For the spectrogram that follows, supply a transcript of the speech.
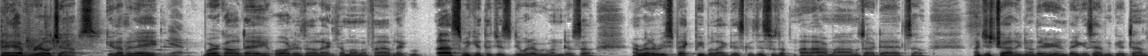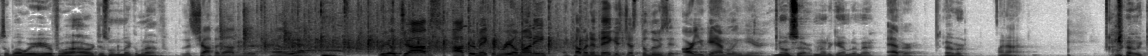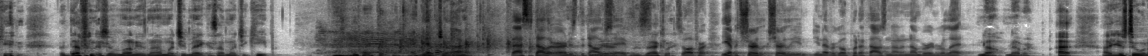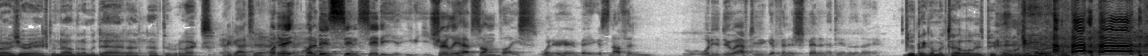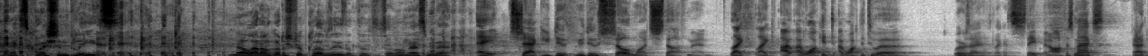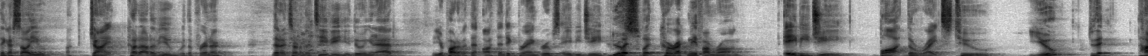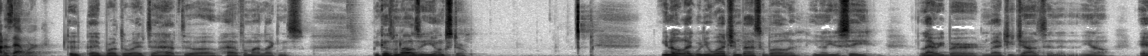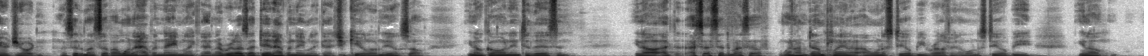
they have real jobs. Get up at eight. Yeah. Work all day, orders, all that, and come home at five. Like us, we get to just do whatever we want to do. So, I really respect people like this because this was a, uh, our moms, our dads. So, I just try to, you know, they're here in Vegas having a good time. So while we're here for an hour, just want to make them laugh. Let's chop it up, dude. Hell yeah. real jobs, out there making real money, and coming to Vegas just to lose it. Are you gambling here? No, sir, I'm not a gambler, man. Ever? Ever. Why not? I'm trying to keep. The definition of money is not how much you make; it's how much you keep. I'm not. Fastest dollar earned is the dollar Yeah, saved. exactly. So I've heard. Yeah, but surely, surely you, you never go put a thousand on a number in roulette. No, never. I, I used to when I was your age, but now that I'm a dad, I have to relax. I got you. I But got it, you. but it is Sin City. You, you surely have some vice when you're here in Vegas. Nothing. What do you do after you get finished spinning at the end of the night? Do you think I'm gonna tell all these people what the hell I do? Next question, please. no, I don't go to strip clubs either, so don't ask me that. Hey, Shaq, you do you do so much stuff, man. Like like I, I walk in, I walked into a where was I? Like a state an Office Max, and I think I saw you a giant cutout of you with a printer. Then I turn on the TV, you're doing an ad. You're part of Auth- Authentic Brand Group's ABG. Yes. But but correct me if I'm wrong. ABG bought the rights to you. Do they? How does that work? They- brought the right to have to uh, have for my likeness, because when I was a youngster, you know, like when you're watching basketball and you know you see Larry Bird, and Magic Johnson, and you know Air Jordan. I said to myself, I want to have a name like that, and I realized I did have a name like that, mm-hmm. Shaquille O'Neal. So, you know, going into this and you know, I, I, I said to myself, when I'm done playing, I, I want to still be relevant. I want to still be, you know,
